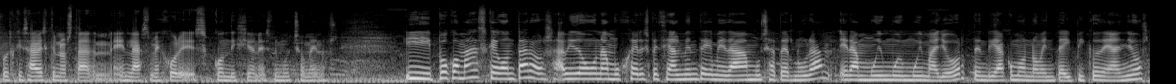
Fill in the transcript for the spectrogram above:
pues que sabes que no están en las mejores condiciones, ni mucho menos. Y poco más que contaros. Ha habido una mujer especialmente que me da mucha ternura. Era muy, muy, muy mayor. Tendría como noventa y pico de años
